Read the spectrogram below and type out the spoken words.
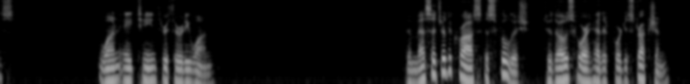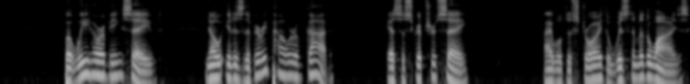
Corinthians 1 18 through 31. The message of the cross is foolish to those who are headed for destruction, but we who are being saved know it is the very power of God. As the scriptures say, I will destroy the wisdom of the wise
